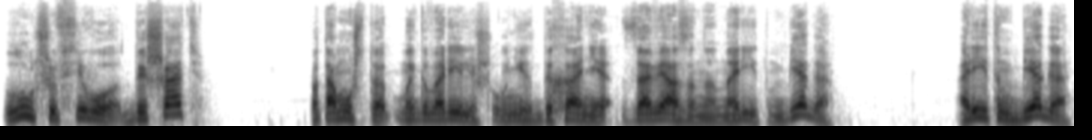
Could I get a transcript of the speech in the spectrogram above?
лучше всего дышать, потому что мы говорили, что у них дыхание завязано на ритм бега, а ритм бега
